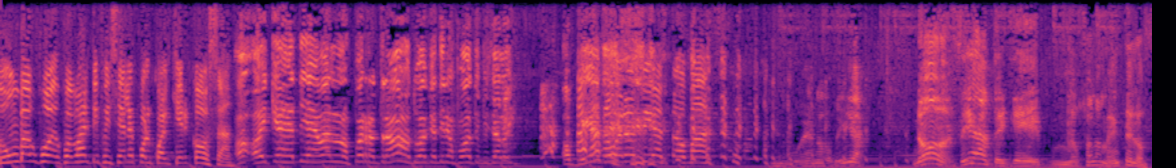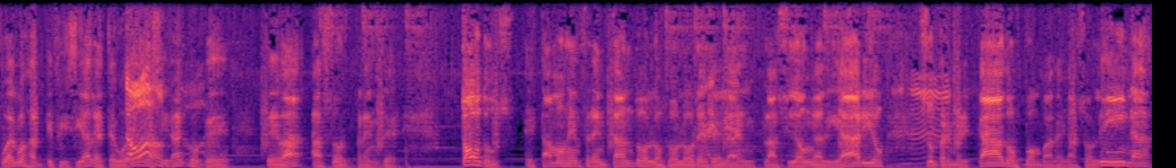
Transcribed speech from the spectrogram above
zumban fue- fuegos artificiales por cualquier cosa. Oh, hoy que es el día de llevar a los perros al trabajo, tú ves que tienen fuego artificial hoy. Buenos días, Tomás. Buenos días. No, fíjate que no solamente los fuegos artificiales, te voy a decir algo que te va a sorprender. Todos estamos enfrentando los dolores de la inflación a diario, supermercados, bombas de gasolina,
